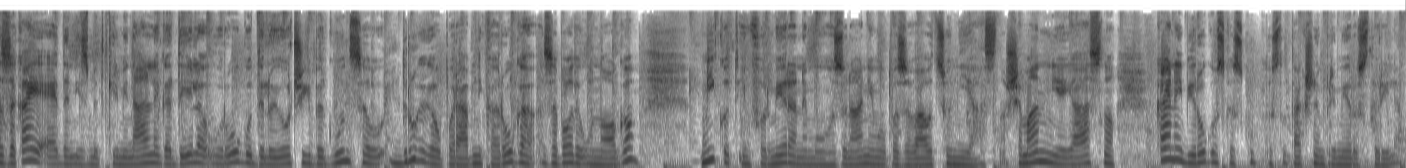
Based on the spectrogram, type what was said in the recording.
Zakaj je eden izmed kriminalnega dela v rogu delujočih beguncev drugega uporabnika roga zabodel v nogo? Mi kot informiranemu zunanjemu opazovalcu ni jasno. Še manj je jasno, kaj naj bi rogovska skupnost v takšnem primeru storila.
